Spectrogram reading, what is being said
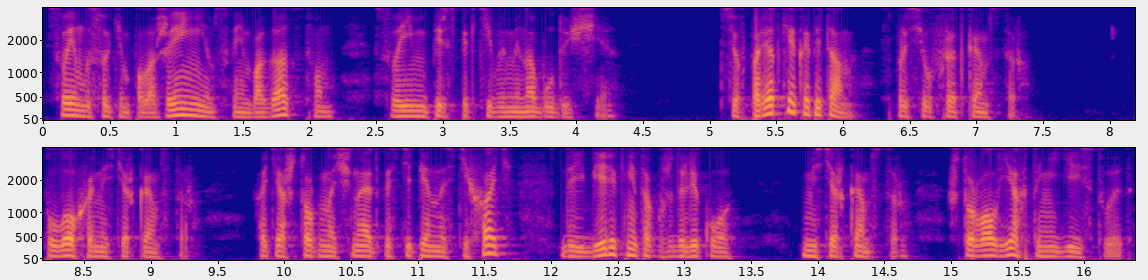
своим высоким положением, своим богатством, своими перспективами на будущее. «Все в порядке, капитан?» – спросил Фред Кэмпстер. «Плохо, мистер Кэмпстер. Хотя шторм начинает постепенно стихать, да и берег не так уж далеко. Мистер Кэмпстер, штурвал яхты не действует.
